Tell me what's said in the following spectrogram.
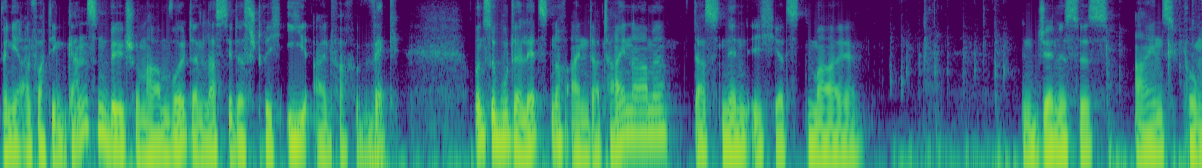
Wenn ihr einfach den ganzen Bildschirm haben wollt, dann lasst ihr das Strich i einfach weg. Und zu guter Letzt noch ein Dateiname. Das nenne ich jetzt mal Genesis 1.jpg.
